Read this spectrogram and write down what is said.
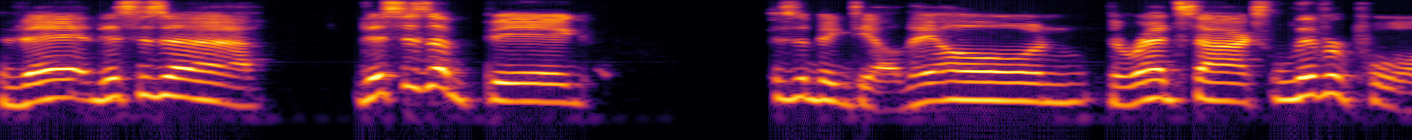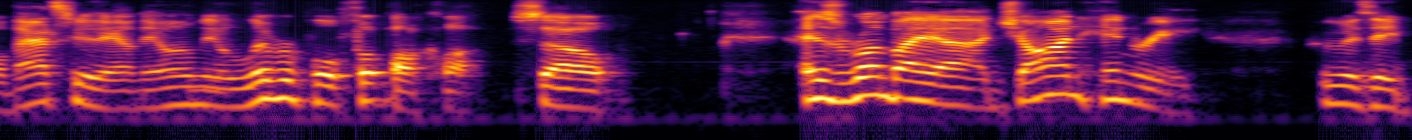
they this is a this is a big this is a big deal. They own the Red Sox, Liverpool. That's who they own. They own the Liverpool Football Club. So it's run by uh, John Henry, who is a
